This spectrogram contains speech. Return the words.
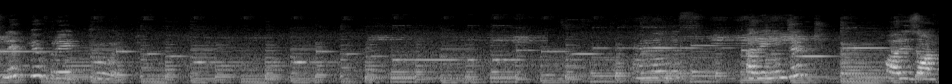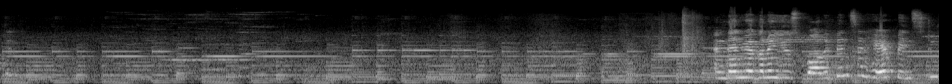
flip your braid through it. And then just arrange it horizontally. And then we are going to use bobby pins and hair pins to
